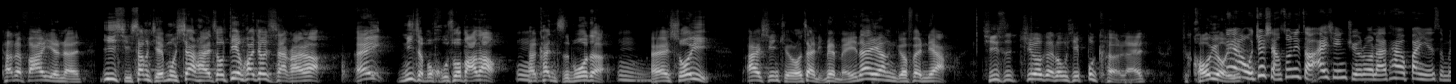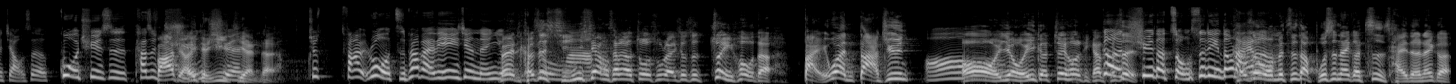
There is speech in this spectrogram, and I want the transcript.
他的发言人一起上节目，下台之后电话就响来了。哎，你怎么胡说八道？他看直播的，嗯，哎，所以爱新觉罗在里面没那样一个分量。其实这个东西不可能。侯友谊对啊，我就想说，你找爱新觉罗来，他要扮演什么角色？过去是他是发表一点意见的，就发。如果只发表一点意见能有？可是形象上要做出来，就是最后的百万大军。哦，哦，有一个最后你看，各区的总司令都来了。可是我们知道，不是那个制裁的那个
